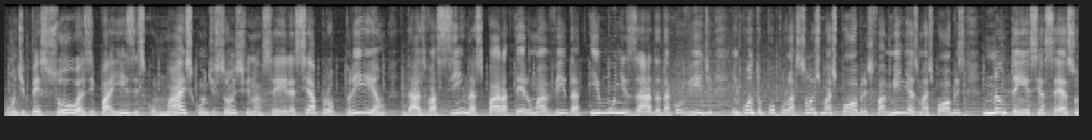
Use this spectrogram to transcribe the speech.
onde pessoas e países com mais condições financeiras se apropriam das vacinas para ter uma vida imunizada da Covid, enquanto populações mais pobres, famílias mais pobres, não têm esse acesso,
